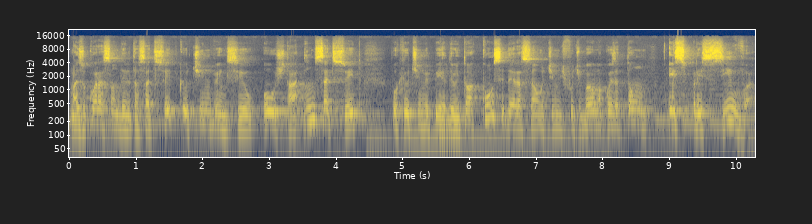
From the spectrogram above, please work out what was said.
Mas o coração dele está satisfeito porque o time venceu, ou está insatisfeito porque o time perdeu. Então a consideração ao time de futebol é uma coisa tão expressiva.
